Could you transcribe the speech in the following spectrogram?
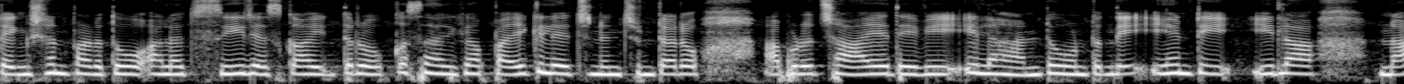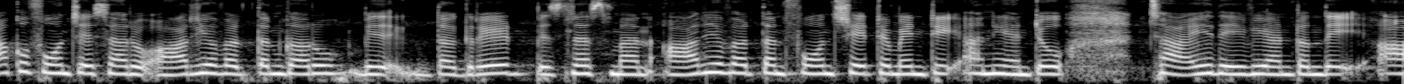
టెన్షన్ పడుతూ అలా సీరియస్గా ఇద్దరు ఒక్కసారిగా పైకి లేచి నుంచుంటారు. అప్పుడు ఛాయాదేవి ఇలా అంటూ ఉంటుంది ఏంటి ఇలా నాకు ఫోన్ చేశారు ఆర్యవర్ధన్ గారు? The great business man Aryavardhan phone చేయటం ఏంటి అని అంటూ ఛాయదేవి అంటుంది. ఆ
